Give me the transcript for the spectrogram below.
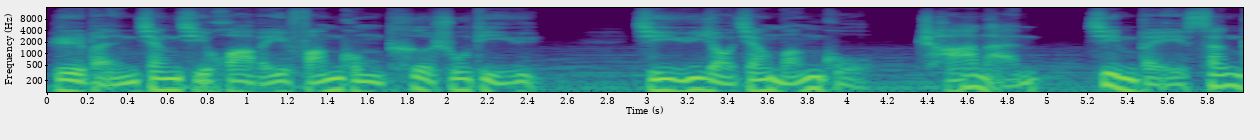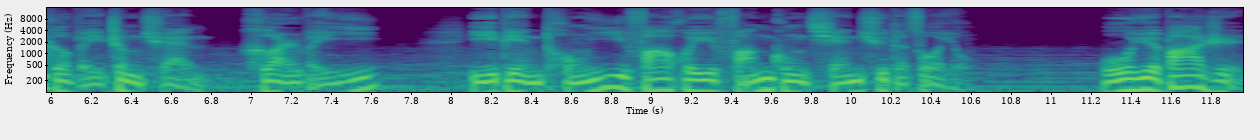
日本将其划为防共特殊地域。急于要将蒙古、察南、晋北三个伪政权合而为一，以便统一发挥防共前驱的作用。五月八日，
